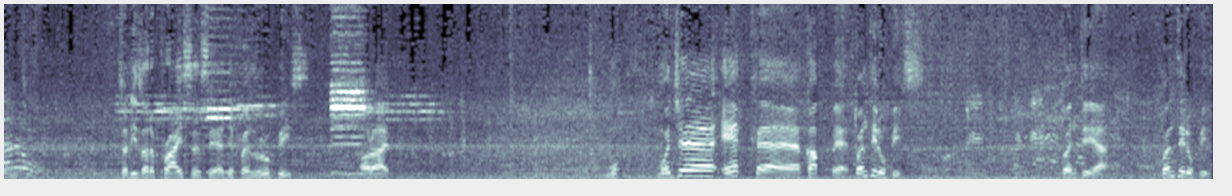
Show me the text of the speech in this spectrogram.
20. So these are the prices here, different rupees. All right. मु- मुझे एक कप है 20 rupees 20 yeah 20 rupees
